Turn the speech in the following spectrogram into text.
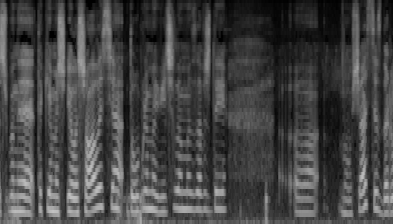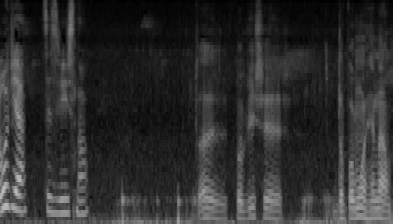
щоб вони такими ж і лишалися, добрими, вічливими завжди. Е, Ну, щастя, здоров'я, це звісно. Та побільше допомоги нам.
